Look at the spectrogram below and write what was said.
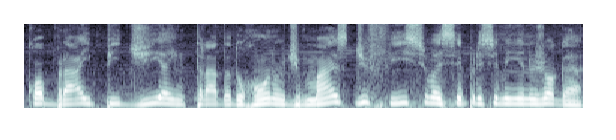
cobrar e pedir a entrada do Ronald, mais difícil vai ser para esse menino jogar.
